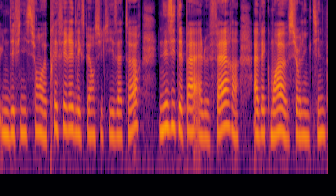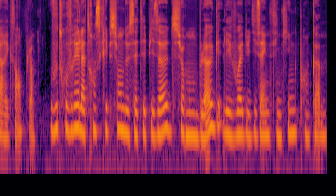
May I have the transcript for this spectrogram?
une définition euh, préférée de l'expérience utilisateur, n'hésitez pas à le faire avec moi euh, sur LinkedIn par exemple. Vous trouverez la transcription de cet épisode sur mon blog lesvoiesdudesignThinking.com.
